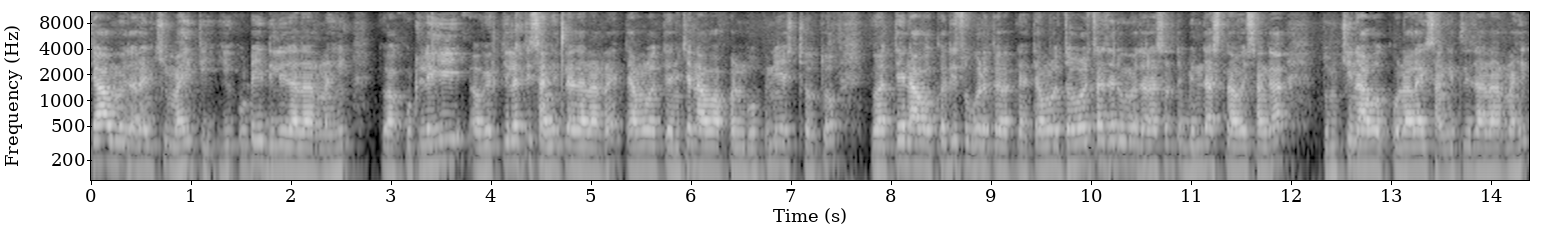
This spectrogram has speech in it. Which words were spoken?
त्या उमेदवारांची माहिती ही कुठेही दिली जाणार नाही किंवा कुठल्याही व्यक्तीला ती सांगितल्या जाणार नाही. त्यामुळं त्यांचे नावं आपण गोपनीयच ठेवतो किंवा ते नावं कधीच उघड करत नाही. त्यामुळे जवळचा जरी उमेदवार असेल तर बिंदास नावे सांगा. तुमची नावं कोणालाही सांगितली जाणार नाहीत.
